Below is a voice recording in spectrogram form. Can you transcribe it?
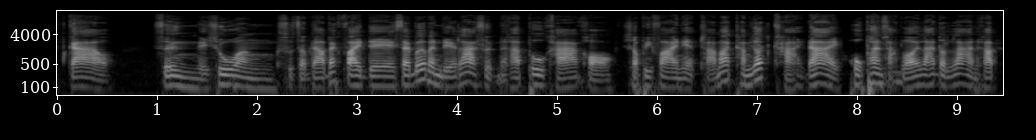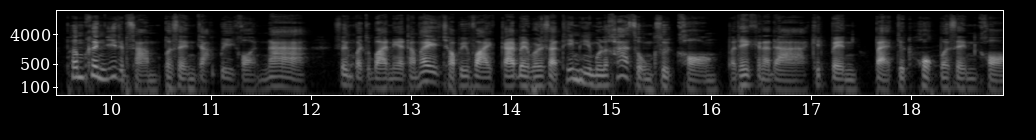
2019 ซึ่งในช่วงสุดสัปดาห์ Black Friday Cyber Monday ล่าสุดนะครับ ผู้ค้าของ Shopify เนี่ยสามารถทำยอดขายได้ 6,300 ล้านดอลลาร์นะครับ เพิ่มขึ้น 23%จากปีก่อนหน้า ซึ่งปัจจุบันเนี่ยทำให้ Shopify กลายเป็นบริษัทที่มีมูลค่าสูงสุดของประเทศแคนาดา คิดเป็น 8.6%ของ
